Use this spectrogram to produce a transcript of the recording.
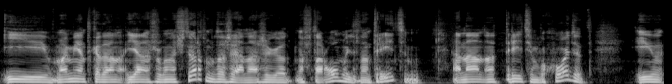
и в момент, когда я живу на четвертом этаже, она живет на втором или на третьем, она на третьем выходит, и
